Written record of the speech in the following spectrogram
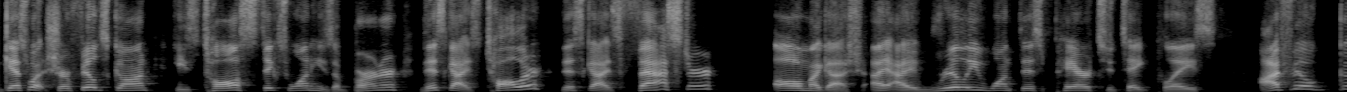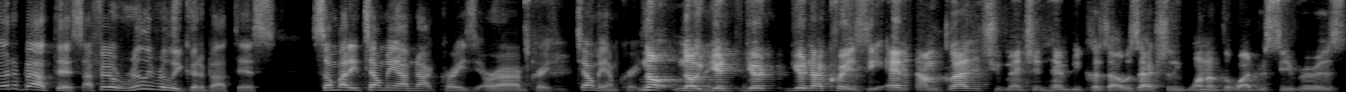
guess what? Sherfield's gone. He's tall, six one. He's a burner. This guy's taller. This guy's faster. Oh my gosh. I, I really want this pair to take place. I feel good about this. I feel really, really good about this. Somebody tell me I'm not crazy or I'm crazy. Tell me I'm crazy. No, no, you're you're you're not crazy. And I'm glad that you mentioned him because I was actually one of the wide receivers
